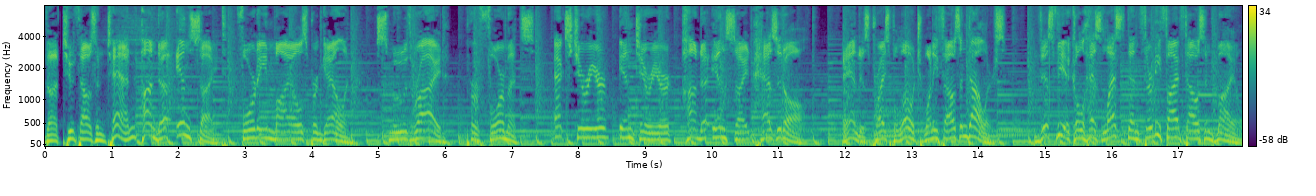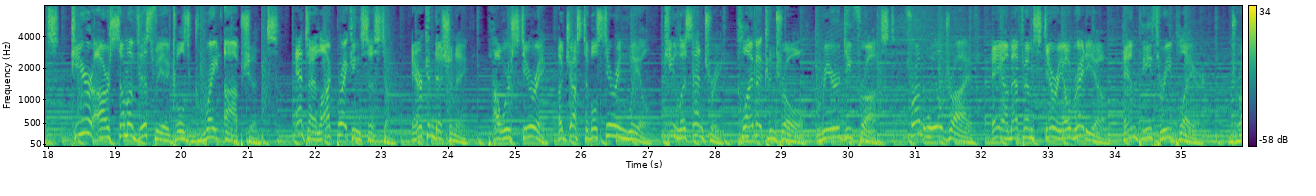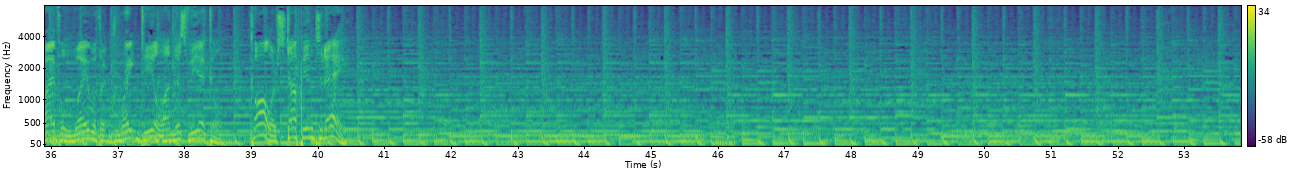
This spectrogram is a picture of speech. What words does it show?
The 2010 Honda Insight. 40 miles per gallon. Smooth ride. Performance. Exterior, interior, Honda Insight has it all. And is priced below $20,000. This vehicle has less than 35,000 miles. Here are some of this vehicle's great options. Anti-lock braking system, air conditioning, power steering, adjustable steering wheel, keyless entry, climate control, rear defrost, front wheel drive, AM FM stereo radio, MP3 player. Drive away with a great deal on this vehicle. Call or stop in today.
